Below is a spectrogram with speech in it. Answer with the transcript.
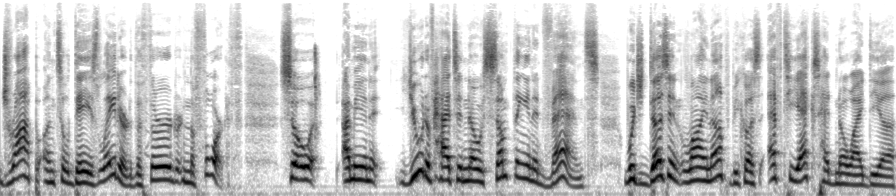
drop until days later, the third and the fourth. So I mean, you would have had to know something in advance which doesn't line up because FTX had no idea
